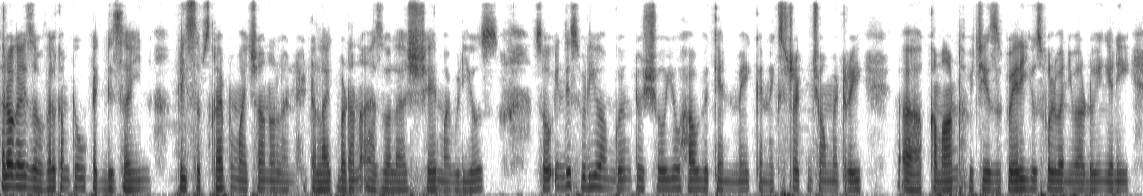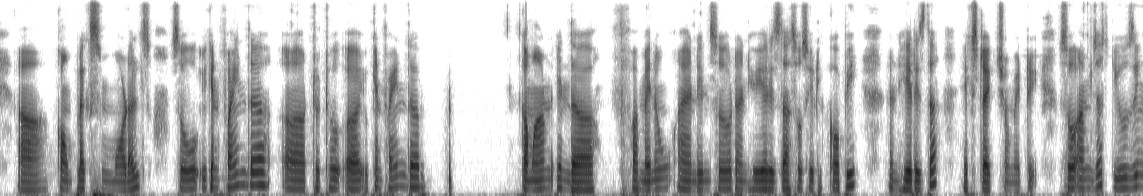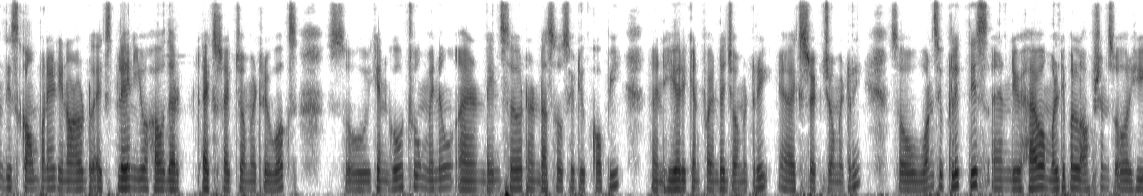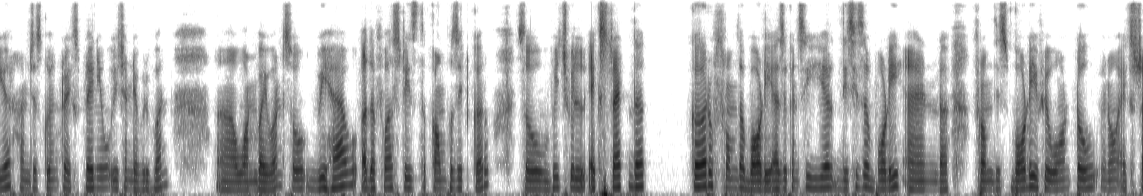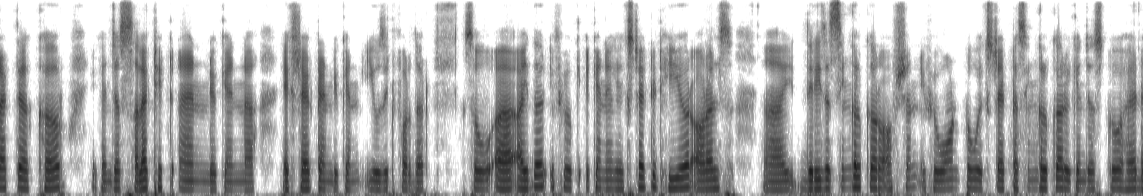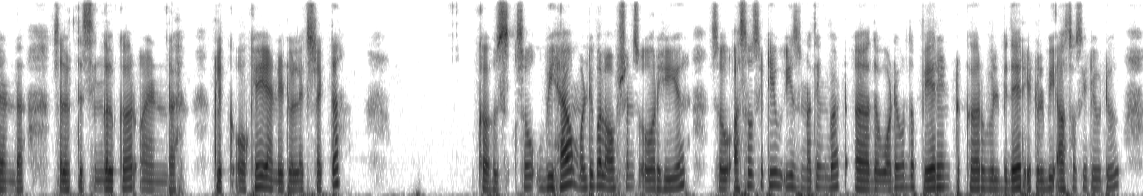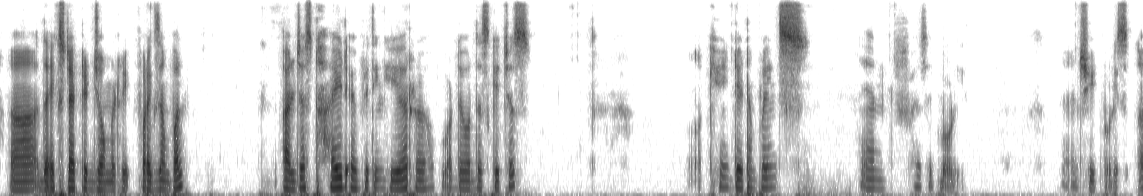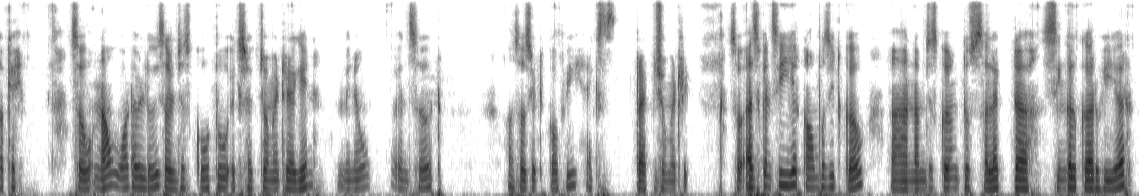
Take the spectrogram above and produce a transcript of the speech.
hello guys uh, welcome to tech design. Please subscribe to my channel and hit a like button as well as share my videos. So in this video i'm going to show you how we can make an extract geometry uh, command which is very useful when you are doing any uh, complex models. So you can find the uh, uh you can find the command in the menu and insert and here is the associative copy and here is the extract geometry. So I'm just using this component in order to explain you how that extract geometry works. So we can go to menu and insert and associative copy and here you can find the geometry uh, extract geometry. So once you click this and you have a multiple options over here I'm just going to explain you each and every one uh, one by one. So we have uh, the first is the composite curve. So which will extract the curve from the body. As you can see here this is a body and uh, from this body if you want to you know extract the curve you can just select it and you can uh, extract and you can use it further. So uh, either if you, you, can extract it here or else uh, there is a single curve option. If you want to extract a single curve you can just go ahead and uh, select the single curve and uh, click ok and it will extract the curves. So we have multiple options over here. So associative is nothing but uh, the whatever the parent curve will be there it will be associative to uh, the extracted geometry. For example I'll just hide everything here uh, whatever the sketches. Okay data planes and facet body and sheet bodies. Okay. So now what I will do is I'll just go to extract geometry again menu insert associated copy extract geometry so as you can see here composite curve and I'm just going to select a single curve here.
